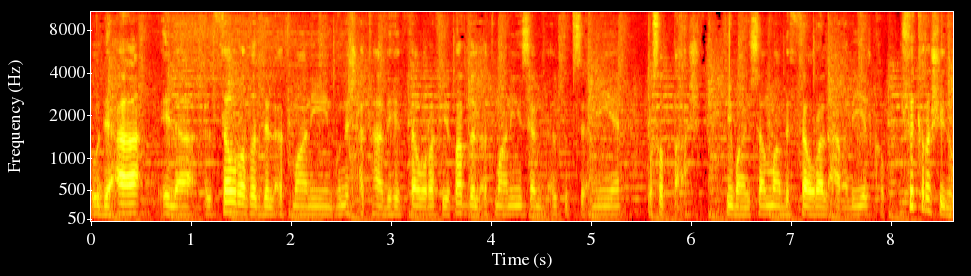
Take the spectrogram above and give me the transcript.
ودعاه إلى الثورة ضد العثمانيين ونشأت هذه الثورة في طرد العثمانيين سنة 1916 فيما يسمى بالثورة العربية الكبرى. الفكرة شنو؟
